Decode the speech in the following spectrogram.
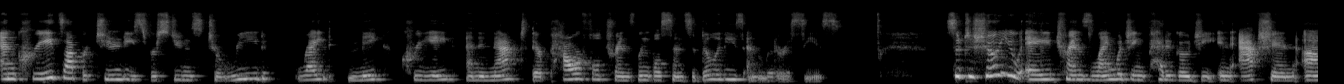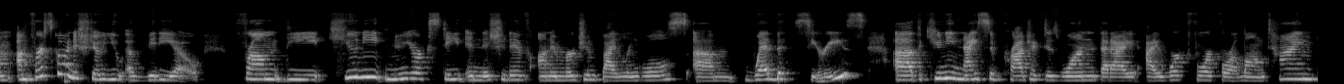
and creates opportunities for students to read, write, make, create, and enact their powerful translingual sensibilities and literacies. So to show you a translanguaging pedagogy in action, um, I'm first going to show you a video from the CUNY New York State Initiative on Emergent Bilinguals um, web series. Uh, the CUNY NYSIEB project is one that I, I worked for for a long time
